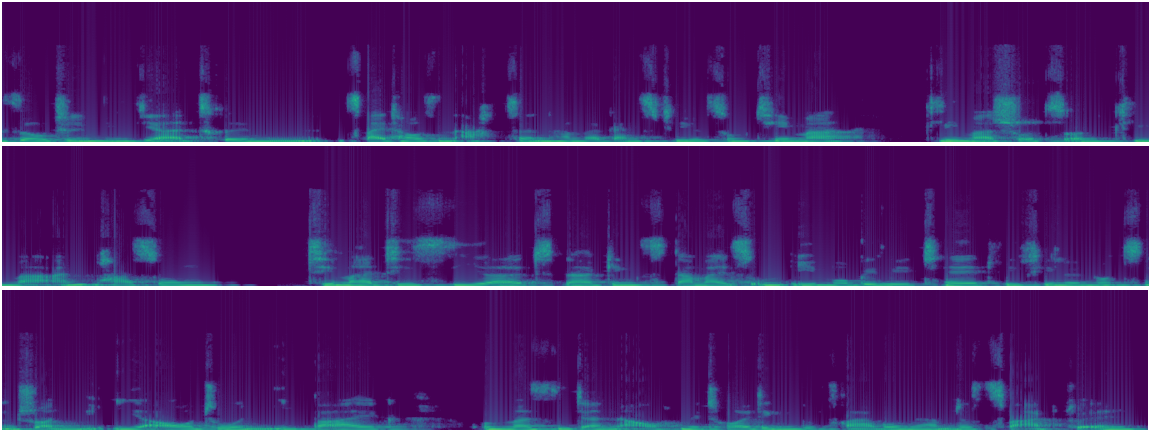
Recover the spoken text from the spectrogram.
Social Media drin. 2018 haben wir ganz viel zum Thema Klimaschutz und Klimaanpassung thematisiert. Da ging es damals um E-Mobilität. Wie viele nutzen schon ein E-Auto, ein E-Bike? Und man sieht dann auch mit heutigen Befragungen, wir haben das zwar aktuell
